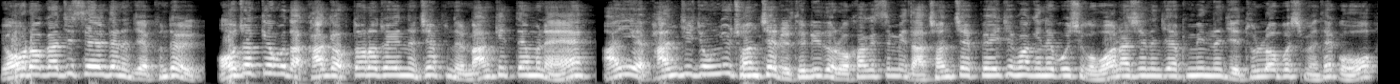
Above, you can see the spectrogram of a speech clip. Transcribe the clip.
여러가지 세일되는 제품들 어저께보다 가격 떨어져 있는 제품들 많기 때문에 아예 반지 종류 전체를 드리도록 하겠습니다. 전체 페이지 확인해보시고 원하시는 제품 있는지 둘러보시면 되고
